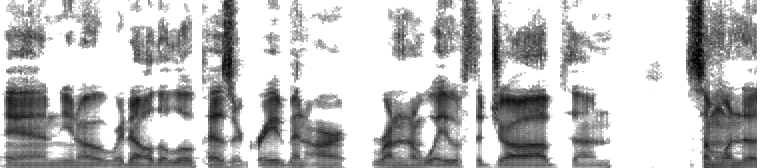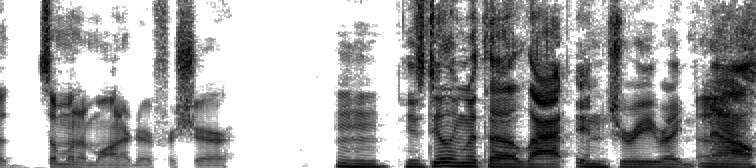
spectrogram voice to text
and you know, Reynaldo Lopez or Graveman aren't running away with the job, then someone to someone to monitor for sure. Mm-hmm. He's dealing with a lat injury right Uh, now.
